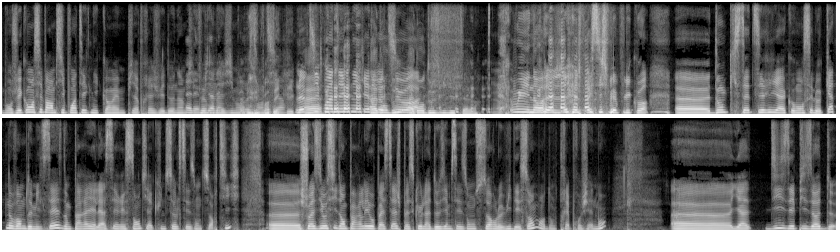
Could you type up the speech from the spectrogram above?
bon, je vais commencer par un petit point technique quand même, puis après je vais donner un Elle petit peu mon avis, mon ressenti. Le Ah. petit point technique est de Ah, dans 12, retour. ah, dans 12 minutes alors. Oui, non, je, je précise, je fais plus quoi. Euh, donc cette série a commencé le 4 novembre 2016, donc pareil, elle est assez récente, il y a qu'une seule saison de sortie. Euh, choisis aussi d'en parler au passage parce que la deuxième saison sort le 8 décembre, donc très prochainement. Euh, Il y a 10 épisodes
